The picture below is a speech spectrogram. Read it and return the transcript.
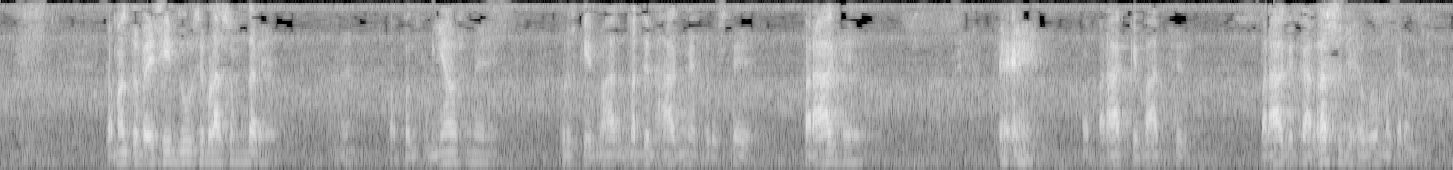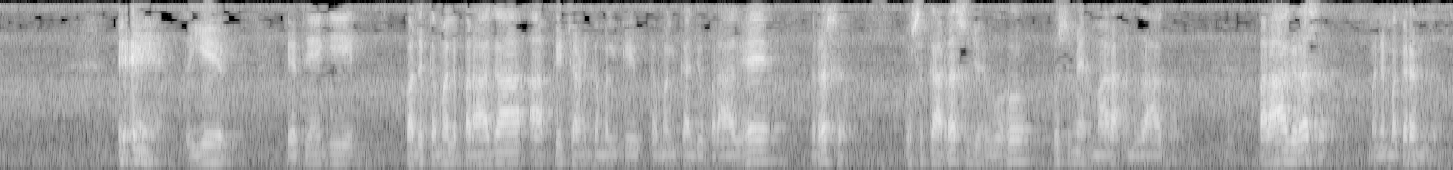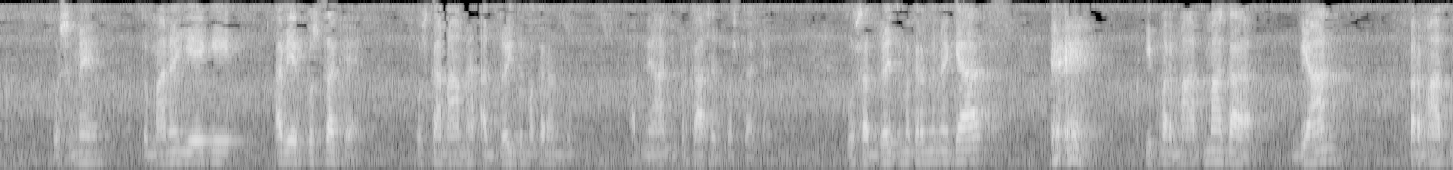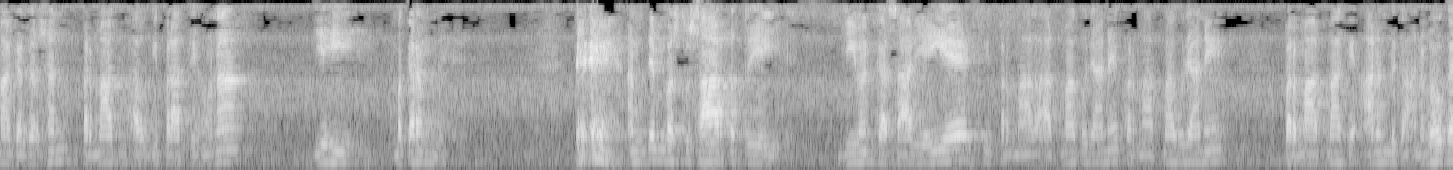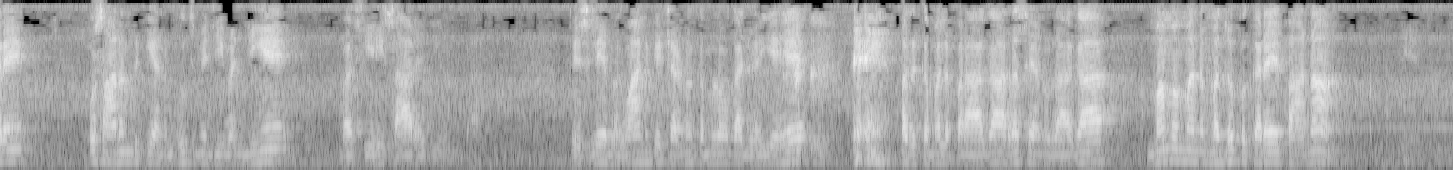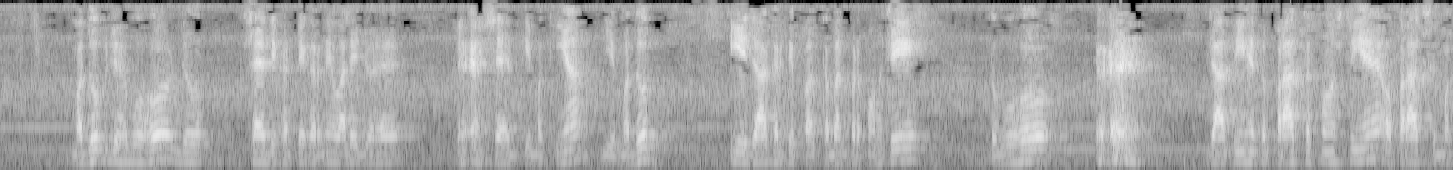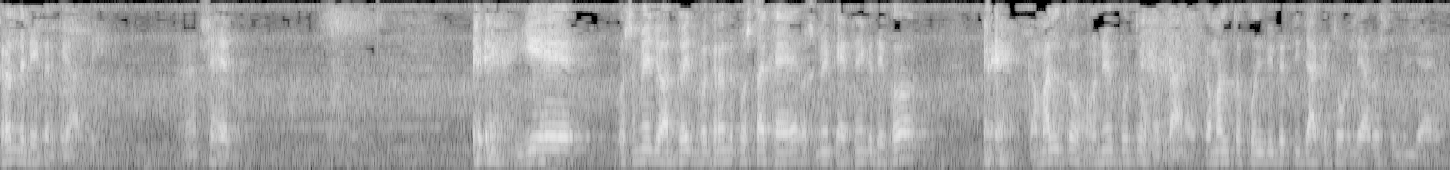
कमल तो वैसे ही दूर से बड़ा सुंदर है? और पंखुड़िया उसमें है। फिर उसके बाद मध्य भाग में फिर उसके पराग है। और पराग के बाद फिर पराग का रस जो है वो मकरंद है। तो ये कहते हैं कि पद कमल परागा, आपके चरण कमल के, कमल का जो पराग है, रस उसका रस जो है वो हो, उसमें हमारा अनुराग हो। पराग रस माने मकरंद। उसमें तो माने ये कि अब एक पुस्तक है, उसका नाम है अद्वैत मकरंद। अपने यहाँ की प्रकाशित पुस्तक है। उस अद्वैत मकरंद में क्या? कि परमात्मा का ज्ञान, परमात्मा का दर्शन, परमात्मा भाव की प्राप्ति होना, यही मकरंद है। अंतिम वस्तु सार तत्व तो यही है। जीवन का सार यही है कि परमात्मा को जाने, परमात्मा को जाने, परमात्मा के आनंद का अनुभव करें, उस आनंद की अनुभूति में जीवन जिए, बस यही सार है जीवन का। तो इसलिए भगवान के चरण कमलों का जो है ये है, पद कमल परागा, रस अनुरागा, मम मन मधुप करे पाना। मधुप जो है वो हो, जो शहद इकट्ठे करने वाले जो है, शहद की मक्खियाँ, ये मधुप। ये जाकर के कमल पर पहुँचे तो वो जाती हैं तो पराग तक पहुँचती हैं और पराग से मकरंद लेकर के आती हैं शहद ये उसमें जो अद्वैत मकरंद पुस्तक है, उसमें कहते हैं कि देखो, कमल तो होने को तो होता है, कमल तो कोई भी व्यक्ति जाके तोड़ ले आवे उसको मिल जाएगा।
